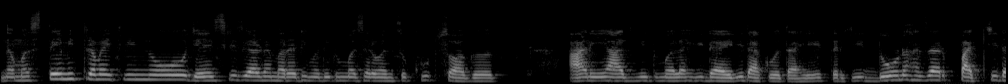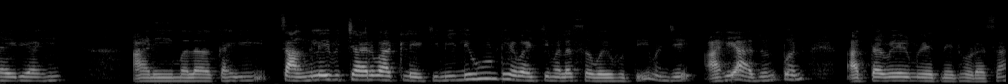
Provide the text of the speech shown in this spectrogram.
नमस्ते मित्रमैत्रिणींनो जयश्रीज गार्डन मराठीमध्ये तुम्हा सर्वांचं खूप स्वागत. आणि आज मी तुम्हाला ही डायरी दाखवत आहे. तर ही दोन हजार पाचची डायरी आहे. आणि मला काही चांगले विचार वाटले की मी लिहून ठेवायची मला सवय होती. म्हणजे आहे अजून पण आता वेळ मिळत नाही थोडासा.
